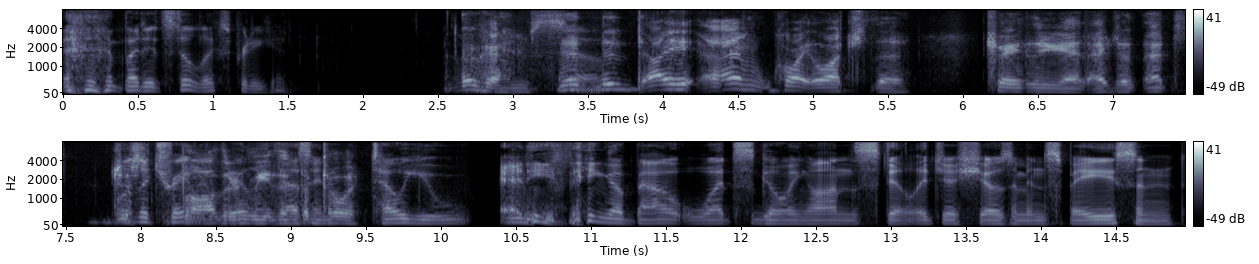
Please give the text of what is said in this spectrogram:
but it still looks pretty good. Okay. Um, so, It- it- I I haven't quite watched the trailer yet. I just that well, just the trailer bothered really me that the doesn't toy. tell you anything about what's going on still. It just shows them in space and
